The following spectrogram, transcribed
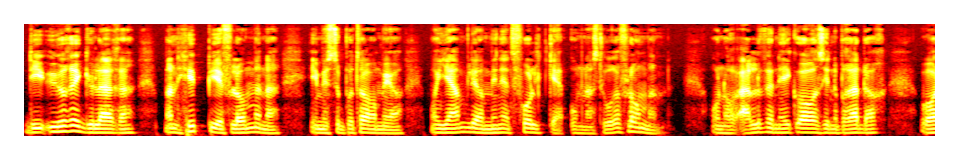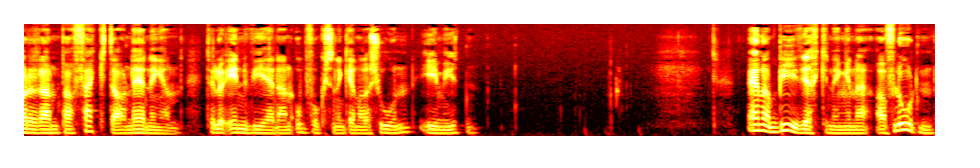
De uregulære, men hyppige flommene i Mesopotamia må jevnlig ha minnet folket om den store flommen, og når elvene gikk over sine bredder, var det den perfekte anledningen til å innvie den oppvoksende generasjonen i myten. En av bivirkningene av floden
